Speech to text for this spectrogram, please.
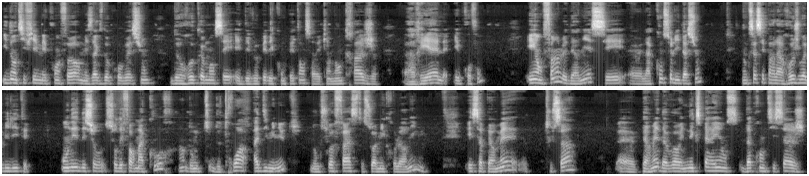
identifier mes points forts, mes axes de progression, de recommencer et développer des compétences avec un ancrage euh, réel et profond. Et enfin, le dernier, c'est euh, la consolidation. Donc ça, c'est par la rejouabilité. On est sur, des formats courts, hein, donc de 3 à 10 minutes, donc soit fast, soit micro-learning. Et ça permet, tout ça, euh, permet d'avoir une expérience d'apprentissage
